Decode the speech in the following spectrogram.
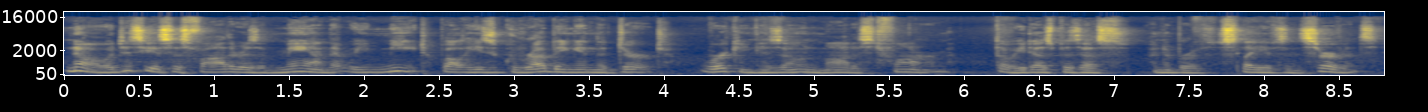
No, Odysseus' father is a man that we meet while he's grubbing in the dirt, working his own modest farm, though he does possess a number of slaves and servants.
